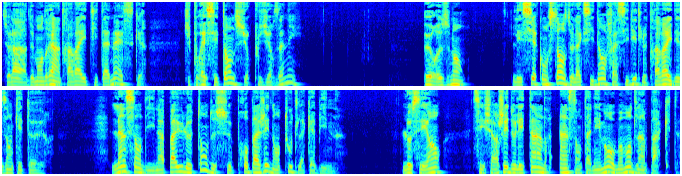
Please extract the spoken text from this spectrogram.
Cela demanderait un travail titanesque qui pourrait s'étendre sur plusieurs années. Heureusement, les circonstances de l'accident facilitent le travail des enquêteurs. L'incendie n'a pas eu le temps de se propager dans toute la cabine. L'océan s'est chargé de l'éteindre instantanément au moment de l'impact.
